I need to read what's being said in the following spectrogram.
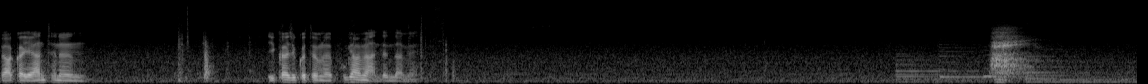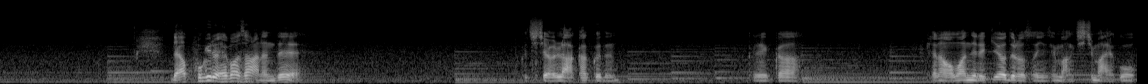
왜 아까 얘한테는 이까짓 것 때문에 포기하면 안 된다며. 하... 내가 포기를 해봐서 아는데 그 진짜 연락 아깝거든. 그러니까 걔나 엄한 일에 끼어들어서 인생 망치지 말고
